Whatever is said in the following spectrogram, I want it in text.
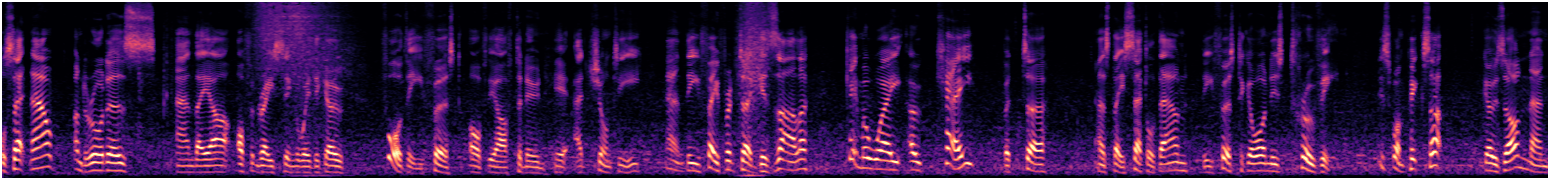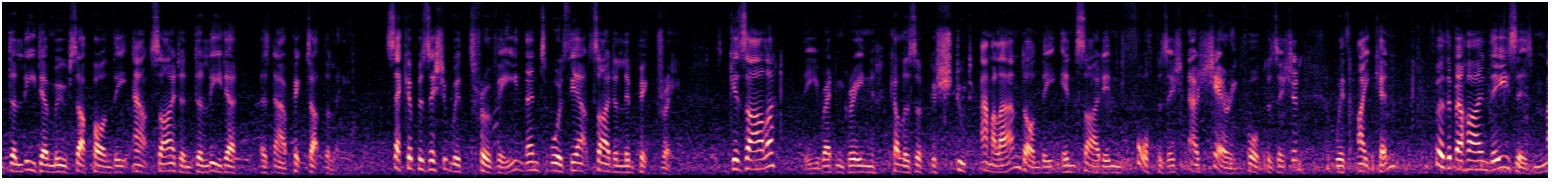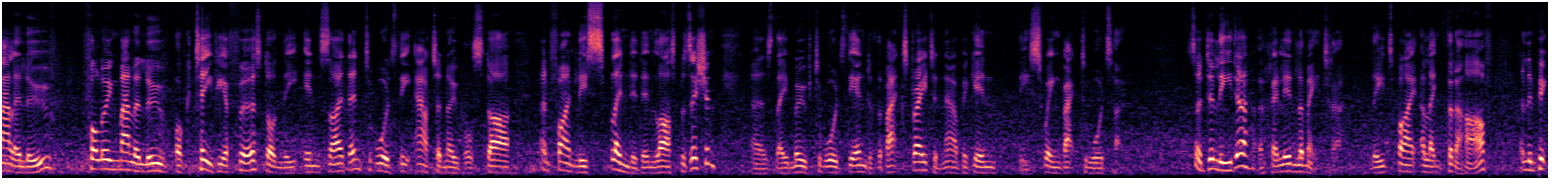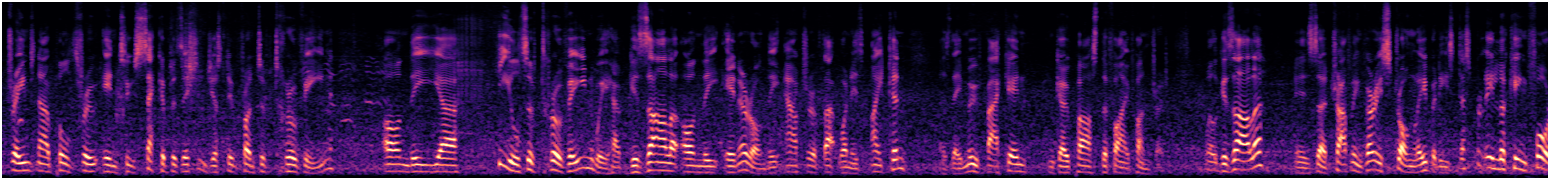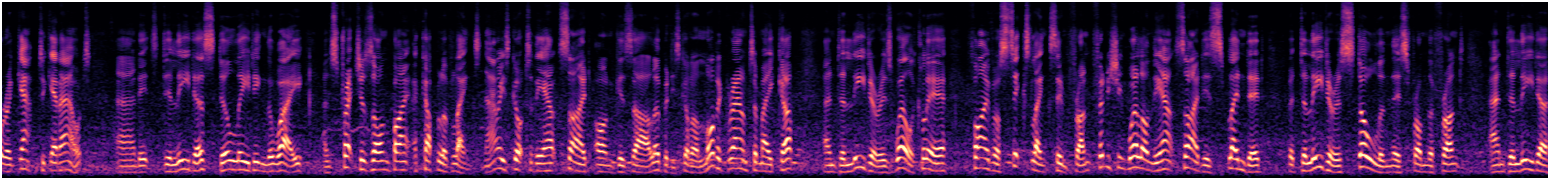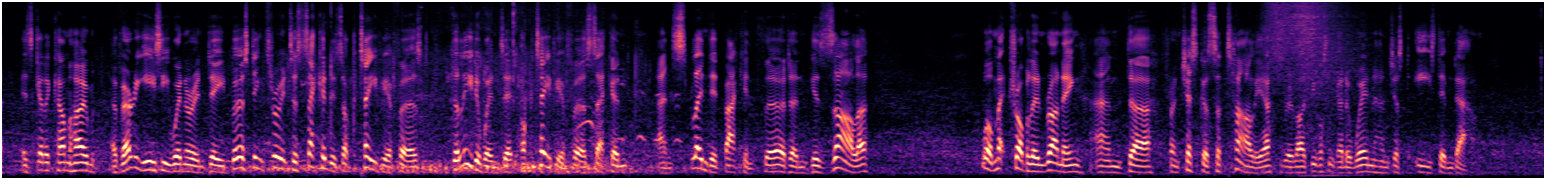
All set now, under orders, and they are off and racing. Away they go for the first of the afternoon here at Chantilly. And the favourite uh, came away okay, but uh, as they settle down, the first to go on is Trovine. This one picks up, goes on, and Delida moves up on the outside, and Delida has now picked up the lead. Second position with Trovine, then towards the outside Olympic Dream. Gazala the red and green colours of Gestut Ammerland on the inside in fourth position, now sharing fourth position with Icon. Further behind these is Malilouve. Following Malilouve, Octavia first on the inside, then towards the outer Noble Star, and finally Splendid in last position as they move towards the end of the back straight and now begin the swing back towards home. So de leader, Aurélien Lemaitre, leads by a length and a half. Olympic Dreams now pulled through into second position, just in front of Trovine. On the uh, heels of Trovine, we have Gazala on the inner. On the outer of that one is Icon, as they move back in and go past the 500. Well, Gazala is uh, travelling very strongly, but he's desperately looking for a gap to get out and it's Delida still leading the way and stretches on by a couple of lengths. Now he's got to the outside on Gazala, but he's got a lot of ground to make up, and Delida is well clear, five or six lengths in front. Finishing well on the outside is splendid, but Delida has stolen this from the front, and Delida is going to come home a very easy winner indeed. Bursting through into second is Octavia first. Delida wins it, Octavia first, second, and Splendid back in third, and Gazala well, met trouble in running, and uh, Francesco Satalia realised he wasn't going to win and just eased him down.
